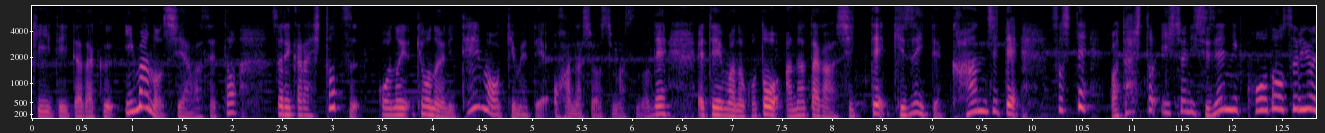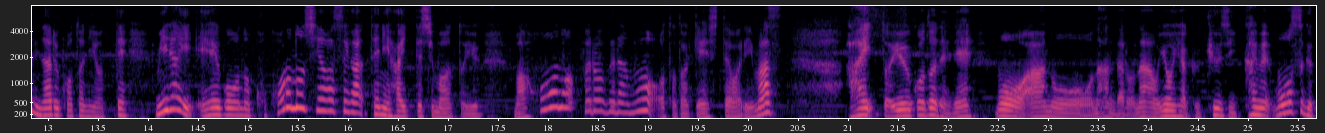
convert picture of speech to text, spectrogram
聞いていただく今の幸せと、それから一つ、この今日のようにテーマを決めてお話をしますので、テーマのことをあなたが知って、気づいて、感じて、そして私と一緒に自然に行動するようになることによって、未来永劫の心の幸せが手に入ってしまうという魔法のプログラムをお届けしております。はい。ということでね、もう、あのー、なんだろうな、491回目、もうすぐ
